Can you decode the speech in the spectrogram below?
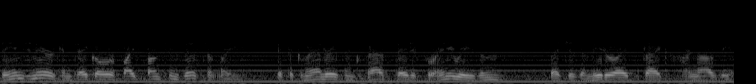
The engineer can take over flight functions instantly if the commander is incapacitated for any reason, such as a meteoroid strike or nausea.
